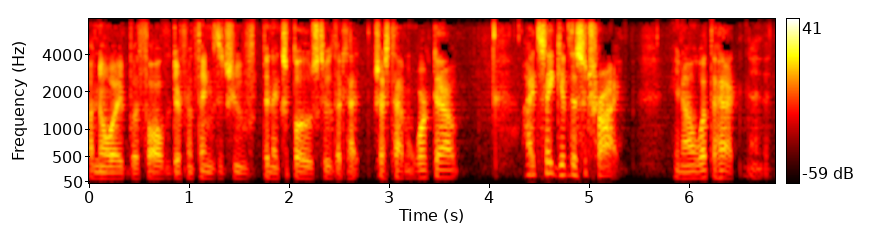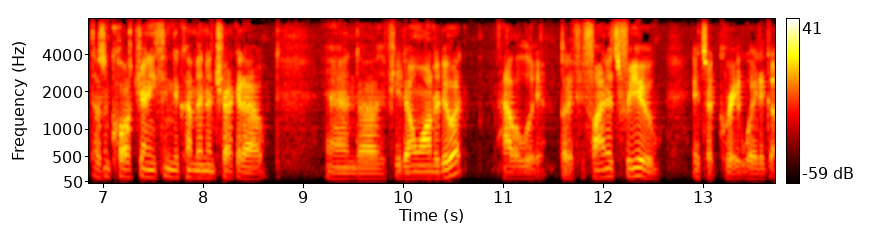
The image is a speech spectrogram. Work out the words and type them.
annoyed with all the different things that you've been exposed to that just haven't worked out, I'd say give this a try. You know, what the heck? It doesn't cost you anything to come in and check it out. And uh, if you don't want to do it, hallelujah. But if you find it's for you, it's a great way to go.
